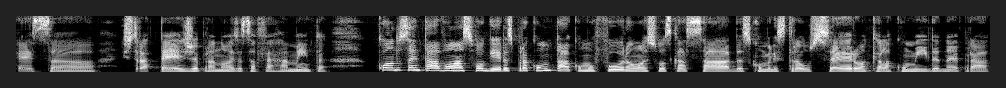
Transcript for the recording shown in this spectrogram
essa estratégia para nós, essa ferramenta, quando sentavam nas fogueiras para contar como foram as suas caçadas, como eles trouxeram aquela comida, né, para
